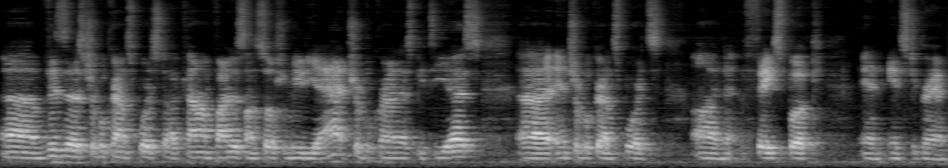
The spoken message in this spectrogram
Um, visit us, triplecrownsports.com. Find us on social media at Triple Crown SPTS uh, and Triple Crown Sports on Facebook and Instagram.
